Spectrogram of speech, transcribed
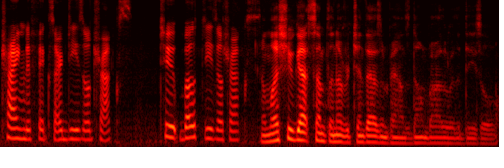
trying to fix our diesel trucks, two both diesel trucks. Unless you've got something over ten thousand pounds, don't bother with a diesel.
